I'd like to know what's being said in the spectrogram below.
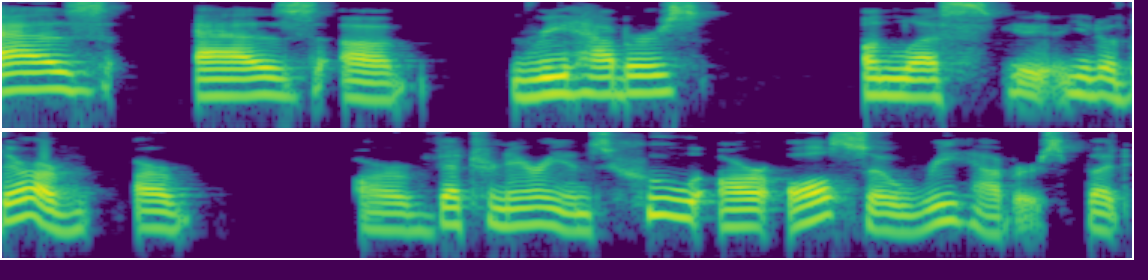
as as uh, rehabbers, unless you, you know there are are are veterinarians who are also rehabbers, but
